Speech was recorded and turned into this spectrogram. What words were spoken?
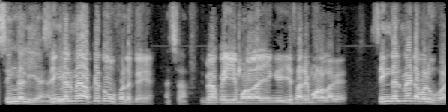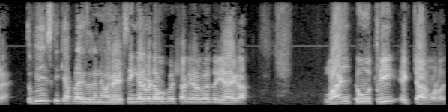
सिंगल ही है सिंगल में आपके दो ऊपर लग गए हैं। अच्छा। इसमें आपके ये मॉडल आ जाएँगे ये सारे मॉडल आ गए। सिंगल में डबल ऊपर है। तो भैया इसके क्या प्राइस रहने वाले सिंगल में डबल ऊपर स्टार्ट करोगे तो ये आएगा। वन टू थ्री एक चार मॉडल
